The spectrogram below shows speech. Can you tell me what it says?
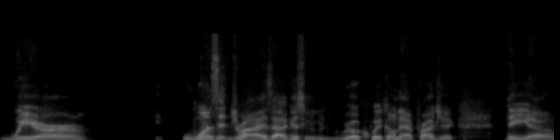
we are, once it dries out, just real quick on that project, the, uh,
